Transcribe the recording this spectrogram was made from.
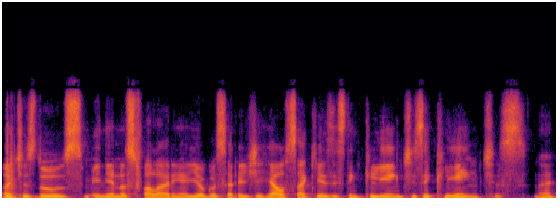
Antes dos meninos falarem aí, eu gostaria de realçar que existem clientes e clientes, né?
